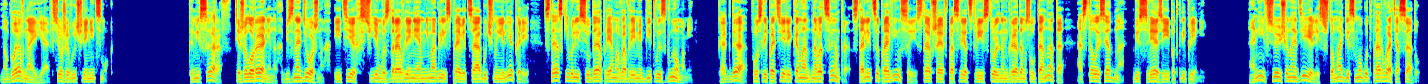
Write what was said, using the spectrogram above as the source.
Но главное я все же вычленить смог. Комиссаров, тяжело раненых, безнадежных и тех, с чьим выздоровлением не могли справиться обычные лекари, стаскивали сюда прямо во время битвы с гномами, когда, после потери командного центра, столица провинции, ставшая впоследствии стольным градом султаната, осталась одна, без связи и подкреплений. Они все еще надеялись, что маги смогут прорвать осаду.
